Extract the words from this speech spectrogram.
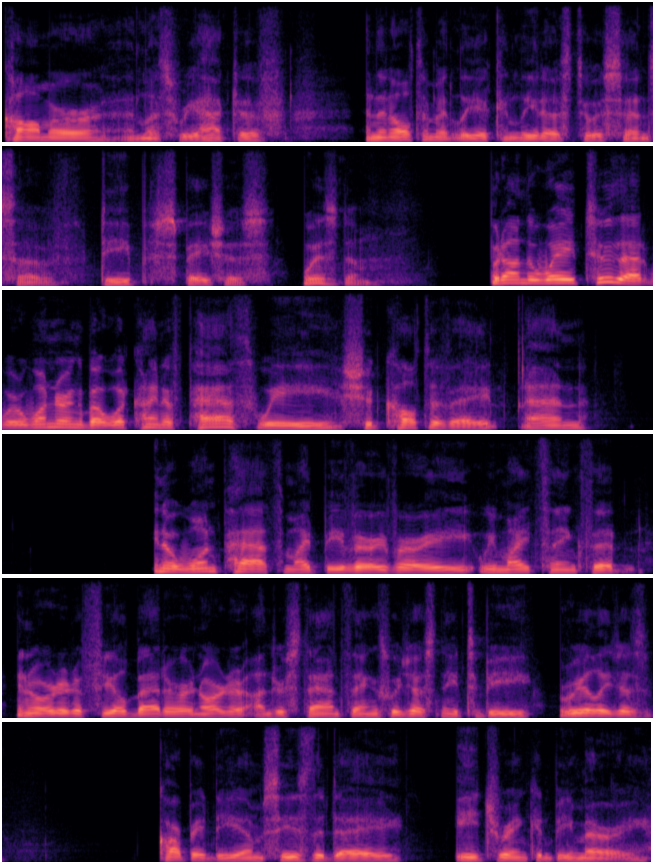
calmer and less reactive. And then ultimately, it can lead us to a sense of deep, spacious wisdom. But on the way to that, we're wondering about what kind of path we should cultivate. And, you know, one path might be very, very, we might think that in order to feel better, in order to understand things, we just need to be really just carpe diem, seize the day, eat, drink, and be merry.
